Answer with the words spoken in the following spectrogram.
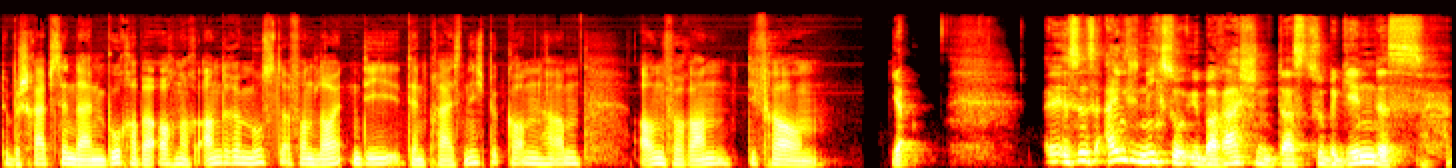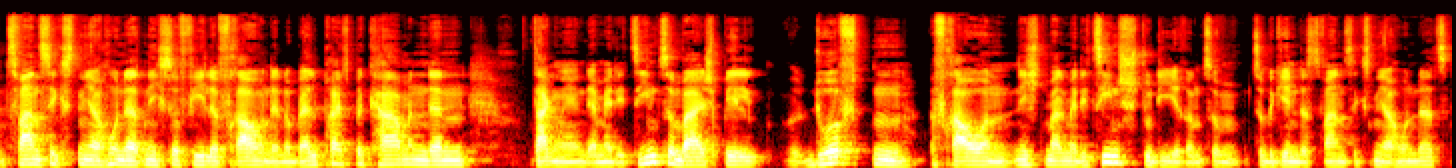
Du beschreibst in deinem Buch aber auch noch andere Muster von Leuten, die den Preis nicht bekommen haben, allen voran die Frauen. Ja. Es ist eigentlich nicht so überraschend, dass zu Beginn des 20. Jahrhunderts nicht so viele Frauen den Nobelpreis bekamen, denn sagen wir in der Medizin zum Beispiel, durften Frauen nicht mal Medizin studieren zum, zu Beginn des 20. Jahrhunderts.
